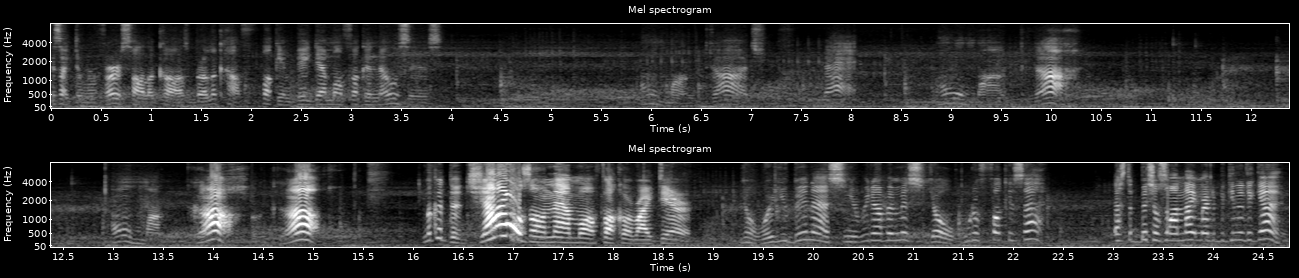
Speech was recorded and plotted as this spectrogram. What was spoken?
It's like the reverse Holocaust, bro. Look how fucking big that motherfucking nose is. Oh my god, you fat. Oh my god. Oh my god. God. Look at the jowls on that motherfucker right there. Yo, where you been at, Senorita? I've been missing. Yo, who the fuck is that? That's the bitch that was my nightmare at the beginning of the game.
